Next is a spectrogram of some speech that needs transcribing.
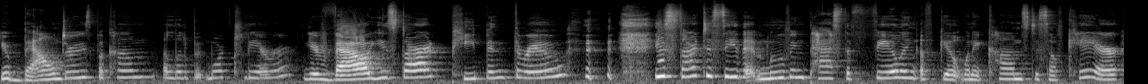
your boundaries become a little bit more clearer. Your values start peeping through. you start to see that moving past the feeling of guilt when it comes to self care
